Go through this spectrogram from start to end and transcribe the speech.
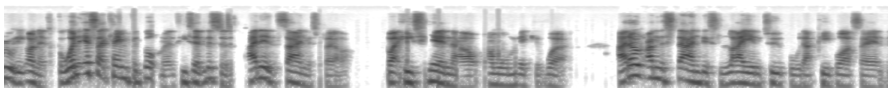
brutally honest, but when Isak came for Dortmund, he said, "Listen, I didn't sign this player, but he's here now, and we'll make it work." I don't understand this lying Tuchel that people are saying,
